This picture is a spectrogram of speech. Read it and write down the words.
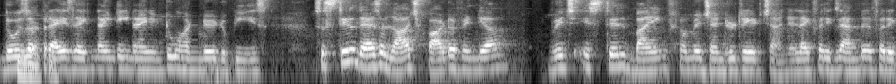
Those are priced like 99, 200 rupees. So, still, there's a large part of India which is still buying from a general trade channel. Like for example, for a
